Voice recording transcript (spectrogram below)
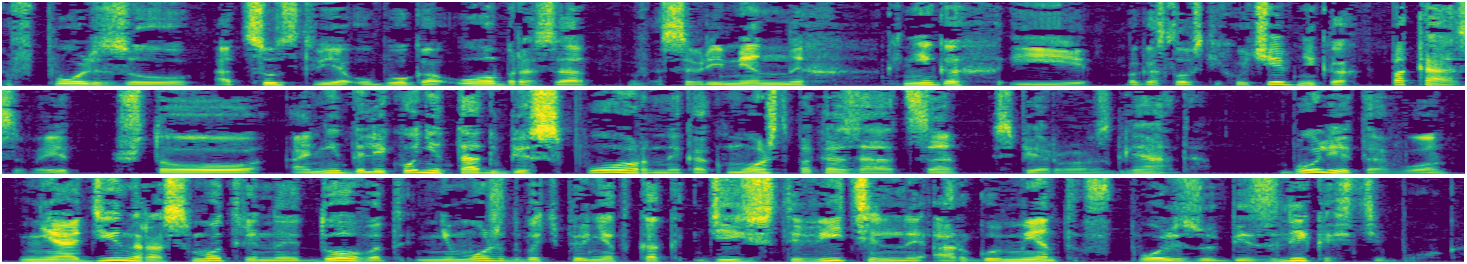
в пользу отсутствия у Бога образа в современных книгах и богословских учебниках показывает, что они далеко не так бесспорны, как может показаться с первого взгляда. Более того, ни один рассмотренный довод не может быть принят как действительный аргумент в пользу безликости Бога.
